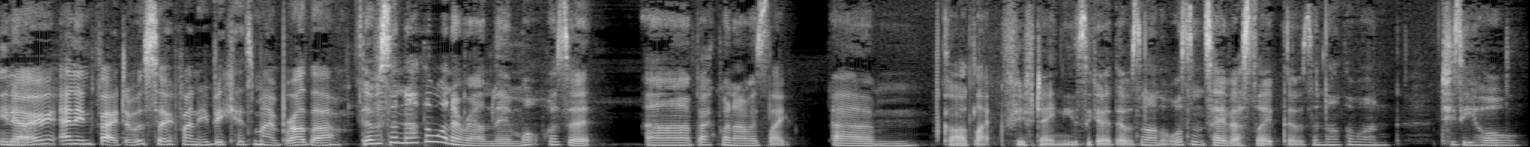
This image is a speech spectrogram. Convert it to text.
You know, and in fact, it was so funny because my brother, There was another one around then. What was it? Uh, back when I was like, um, God, like 15 years ago, there was another. It wasn't Save Our Sleep. There was another one. Tizzie Hall.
